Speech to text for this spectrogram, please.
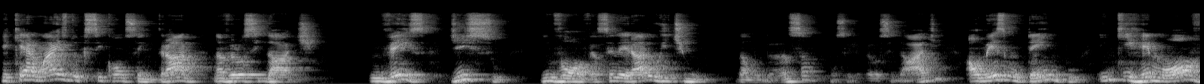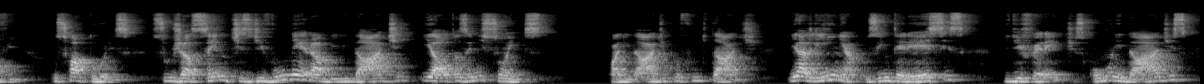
requer mais do que se concentrar na velocidade. Em vez disso, envolve acelerar o ritmo da mudança, ou seja, velocidade, ao mesmo tempo em que remove os fatores subjacentes de vulnerabilidade e altas emissões, qualidade e profundidade, e alinha os interesses de diferentes comunidades,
